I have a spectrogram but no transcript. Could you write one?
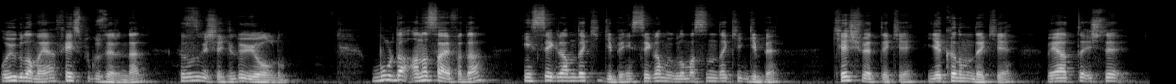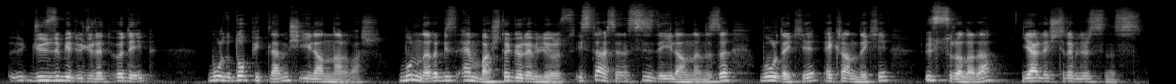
uygulamaya Facebook üzerinden hızlı bir şekilde üye oldum. Burada ana sayfada Instagram'daki gibi, Instagram uygulamasındaki gibi keşfetteki, yakınımdaki veyahut da işte cüzi bir ücret ödeyip burada dopiklenmiş ilanlar var. Bunları biz en başta görebiliyoruz. İsterseniz siz de ilanlarınızı buradaki ekrandaki üst sıralara yerleştirebilirsiniz.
